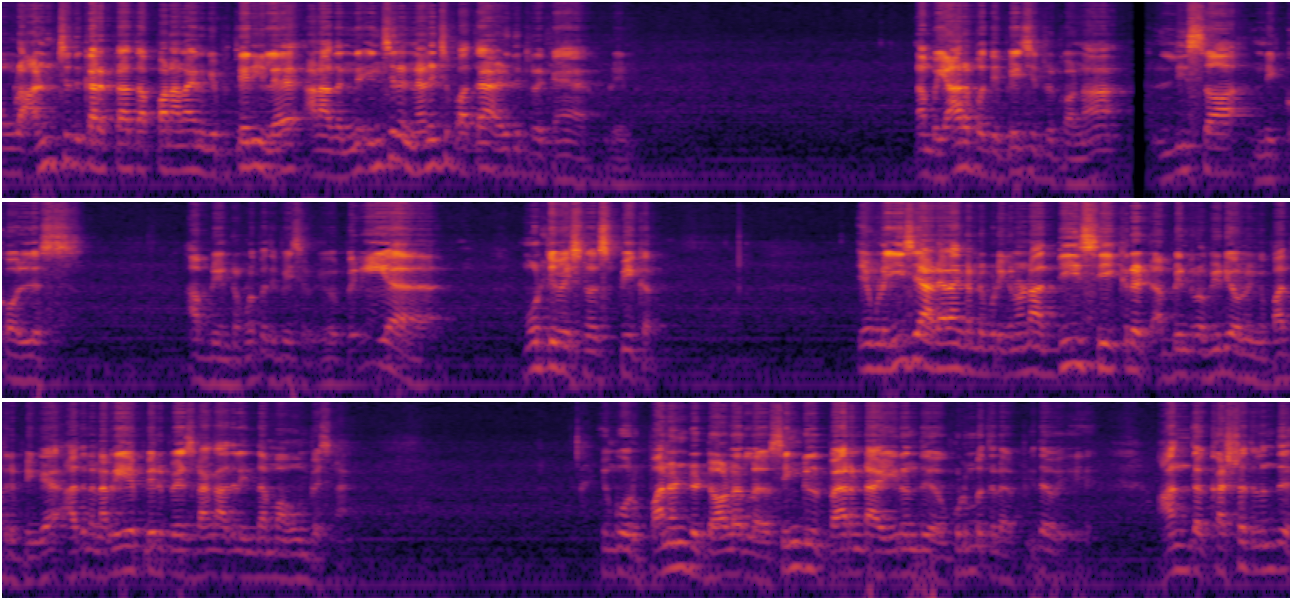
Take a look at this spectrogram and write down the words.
உங்களை அனுப்பிச்சது கரெக்டாக தப்பானாலாம் எனக்கு இப்போ தெரியல. ஆனால் அதை இன்சிடென்ட் நினச்சி பார்த்தா எழுதிட்டு இருக்கேன் அப்படின்னு. நம்ம யாரை பற்றி பேசிகிட்டு இருக்கோன்னா லிசா நிக்கோலஸ் அப்படின்றவங்கள பற்றி பேசியிருக்கோம் இவர் பெரிய மோட்டிவேஷ்னல் ஸ்பீக்கர் இவங்களை ஈஸியாக அடையாளம் கண்டுபிடிக்கணும்னா தி சீக்ரெட் அப்படின்ற வீடியோவில் நீங்கள் பார்த்துருப்பீங்க. அதில் நிறைய பேர் பேசுகிறாங்க அதில் இந்த அம்மாவும் பேசுகிறாங்க இவங்க ஒரு பன்னெண்டு டாலரில் சிங்கிள் பேரண்டாக இருந்து குடும்பத்தில் இதை அந்த கஷ்டத்துலேருந்து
